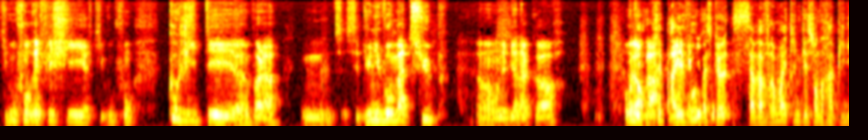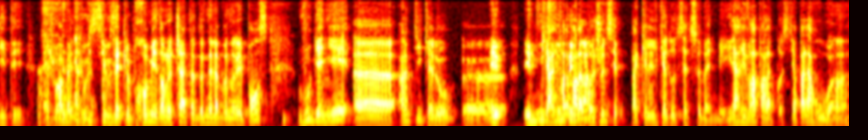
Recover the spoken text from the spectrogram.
qui vous font réfléchir, qui vous font cogiter. Euh, voilà, hum, c'est du niveau maths sup, euh, on est bien d'accord. Alors, préparez-vous parce que ça va vraiment être une question de rapidité. Hein, je vous rappelle que si vous êtes le premier dans le chat à donner la bonne réponse, vous gagnez euh, un petit cadeau euh, qui arrivera par la poste. Je ne sais pas quel est le cadeau de cette semaine, mais il arrivera par la poste. Il n'y a pas la roue. Hein.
